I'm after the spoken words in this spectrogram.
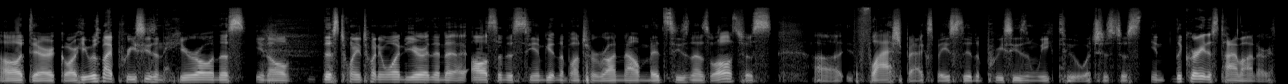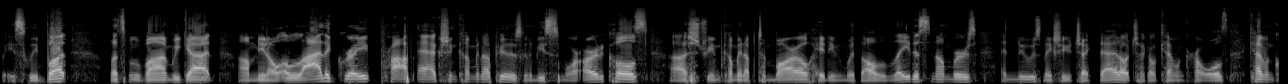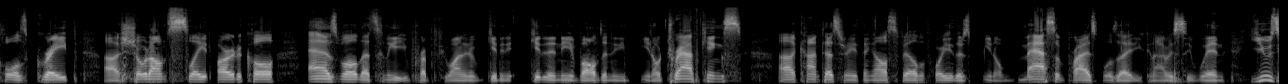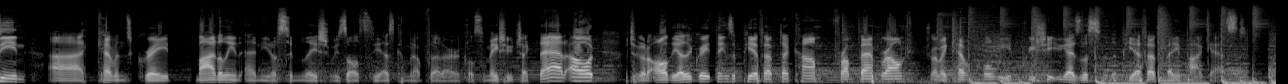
oh, Derrick Gore. He was my preseason hero in this, you know, this 2021 year, and then uh, all of a sudden to see him getting a bunch of run now midseason as well. It's just uh, flashbacks basically to preseason week two, which is just the greatest time on earth, basically. But let's move on. We got, um, you know, a lot of great prop action coming up here. There's going to be some more articles, uh, stream coming up tomorrow, hitting with all the latest numbers and news. Make sure you check that out. Check out Kevin Cole's Kevin Cole's great uh, showdown slate article as well. That's going to get you prepped if you wanted to get any, get any involved in any, you know, DraftKings uh, contests or anything else available for you. There's you know massive prize pools that you can obviously win using uh, Kevin's great modeling and you know simulation results he has coming up for that article. So make sure you check that out. Check out all the other great things at pff.com. From Ben Brown, joined by Kevin Cole. We appreciate you guys listening to the PFF Betting Podcast.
